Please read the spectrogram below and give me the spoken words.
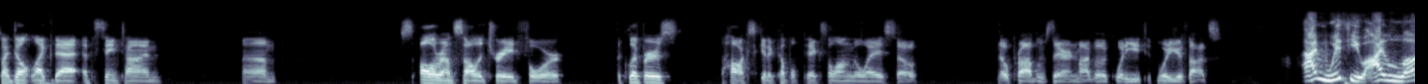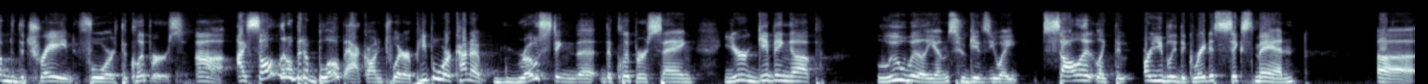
so I don't like that. At the same time, um, all around solid trade for the Clippers. The Hawks get a couple picks along the way, so no problems there in my book. What do you? What are your thoughts? I'm with you. I loved the trade for the Clippers. Uh, I saw a little bit of blowback on Twitter. People were kind of roasting the the Clippers, saying you're giving up Lou Williams, who gives you a solid, like the arguably the greatest sixth man uh,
